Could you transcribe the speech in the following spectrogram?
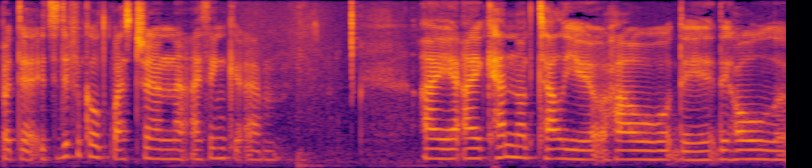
But uh, it's a difficult question. I think um, I, I cannot tell you how the the whole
